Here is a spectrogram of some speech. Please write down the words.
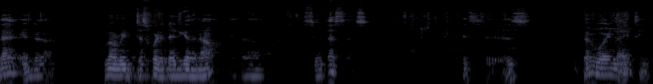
that. And uh, we're going to read just for today together now. See what that says. It says February 19th.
